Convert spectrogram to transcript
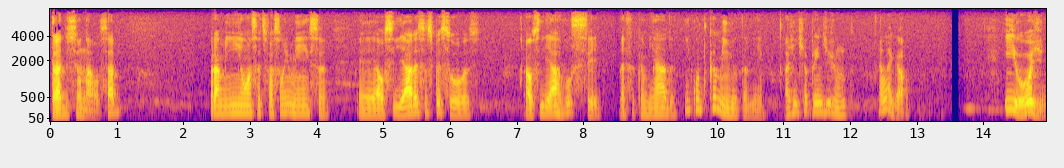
tradicional, sabe? Para mim é uma satisfação imensa é, auxiliar essas pessoas, auxiliar você nessa caminhada, enquanto caminho também. A gente aprende junto, é legal. E hoje,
